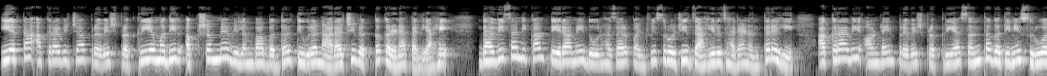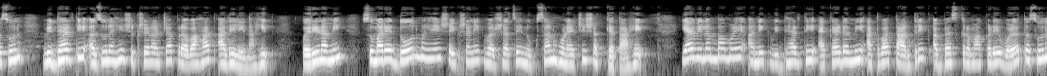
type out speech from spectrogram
इयत्ता अकरावीच्या प्रवेश प्रक्रियेमधील अक्षम्य विलंबाबद्दल तीव्र नाराजी व्यक्त करण्यात आली आहे. दहावीचा निकाल तेरा मे दोन हजार पंचवीस रोजी जाहीर झाल्यानंतरही अकरावी ऑनलाईन प्रवेश प्रक्रिया संथ गतीने सुरू असून विद्यार्थी अजूनही शिक्षणाच्या प्रवाहात आलेले नाहीत. परिणामी सुमारे दोन महिने शैक्षणिक वर्षाचे नुकसान होण्याची शक्यता आहे. या विलंबामुळे अनेक विद्यार्थी अकॅडमी अथवा तांत्रिक अभ्यासक्रमाकडे वळत असून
